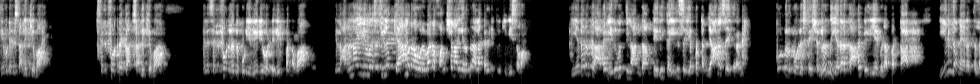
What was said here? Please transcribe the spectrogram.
எவிடன்ஸ் அழிக்கவா செல்போன் ரெக்கார்ட்ஸ் அழிக்கவா இல்ல செல்போன்ல இருக்கக்கூடிய வீடியோவை டெலீட் பண்ணவா? இல்ல அண்ணா யூனிவர்சிட்டியில கேமரா ஒருவேளை ஃபங்க்ஷன் ஆகி இருந்தா அதெல்லாம் கழட்டி தூக்கி வீசவா? எதற்காக இருபத்தி நான்காம் தேதி கைது செய்யப்பட்ட ஞானசேகரன் கோட்டூர் போலீஸ் ஸ்டேஷன்ல இருந்து எதற்காக வெளியே விடப்பட்டார் இந்த நேரத்துல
